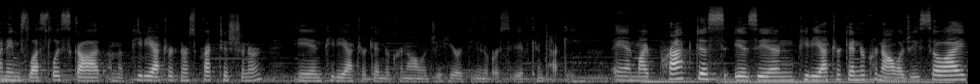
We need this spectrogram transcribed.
My name is Leslie Scott. I'm a pediatric nurse practitioner in pediatric endocrinology here at the University of Kentucky. And my practice is in pediatric endocrinology, so I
